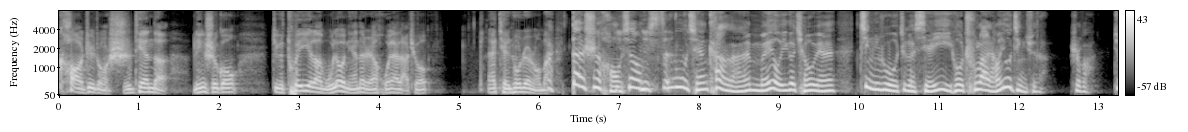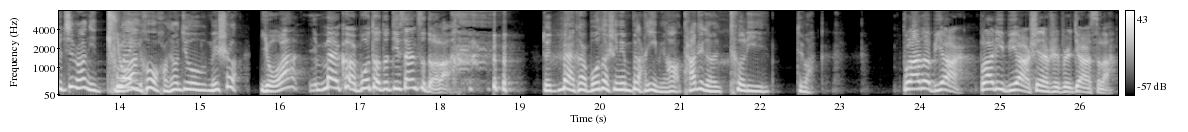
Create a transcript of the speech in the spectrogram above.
靠这种十天的临时工，这个退役了五六年的人回来打球，来填充阵容吧。但是好像目前看来，没有一个球员进入这个协议以后出来，然后又进去的，是吧？就基本上你出来以后，好像就没事了。有啊，你迈克尔波特都第三次得了，对，迈克尔波特是因为不打疫苗，他这个特例，对吧？布拉德比尔、布拉利比尔现在是不是第二次了？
